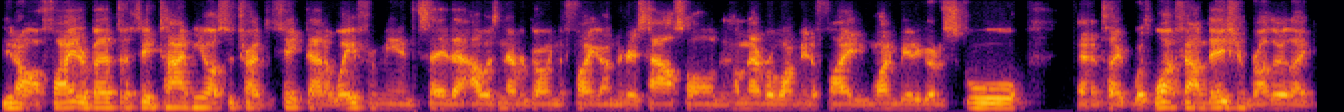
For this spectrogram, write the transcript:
you know, a fighter. But at the same time, he also tried to take that away from me and say that I was never going to fight under his household. and He'll never want me to fight. He wanted me to go to school. And it's like, with what foundation, brother? Like,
